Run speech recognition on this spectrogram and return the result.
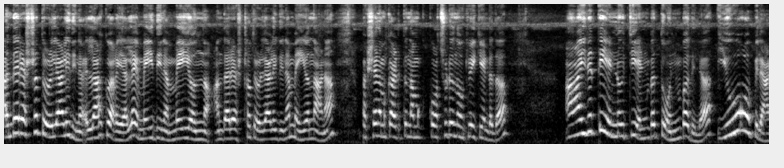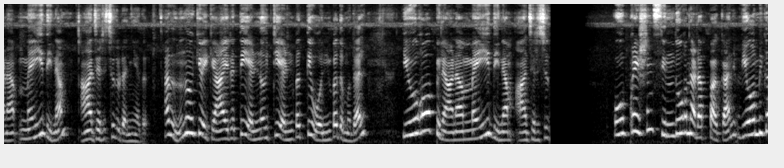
അന്താരാഷ്ട്ര തൊഴിലാളി ദിനം എല്ലാവർക്കും അറിയാം അല്ലേ? മെയ് ദിനം മെയ് ഒന്ന്. അന്താരാഷ്ട്ര തൊഴിലാളി ദിനം മെയ് ഒന്നാണ്. പക്ഷേ നമുക്ക് അടുത്ത് നമുക്ക് കുറച്ചുകൂടി നോക്കി വയ്ക്കേണ്ടത് ആയിരത്തി എണ്ണൂറ്റി എൺപത്തി ഒൻപതിൽ യൂറോപ്പിലാണ് മെയ് ദിനം ആചരിച്ചു തുടങ്ങിയത്. അതൊന്ന് നോക്കി വയ്ക്കുക ആയിരത്തി എണ്ണൂറ്റി എൺപത്തി ഒൻപത് മുതൽ യൂറോപ്പിലാണ് മെയ് ദിനം ആചരിച്ചു ഓപ്പറേഷൻ സിന്ദൂർ നടപ്പാക്കാൻ വ്യോമിക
